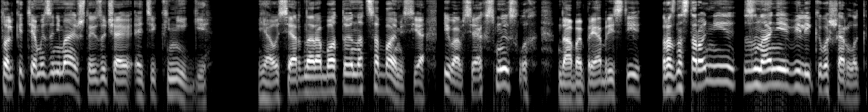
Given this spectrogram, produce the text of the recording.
только тем и занимаюсь, что изучаю эти книги. Я усердно работаю над собой, месье, и во всех смыслах, дабы приобрести разносторонние знания великого Шерлока.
